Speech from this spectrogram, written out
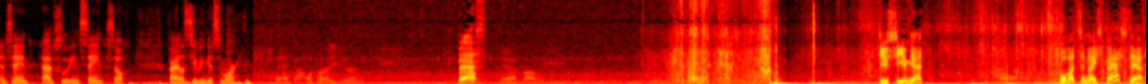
Insane, absolutely insane. So, all right, let's see if we can get some more. Yeah, I got one already. Bass? Yeah, probably. Do you see him yet? Well, that's a nice bass, Dad.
